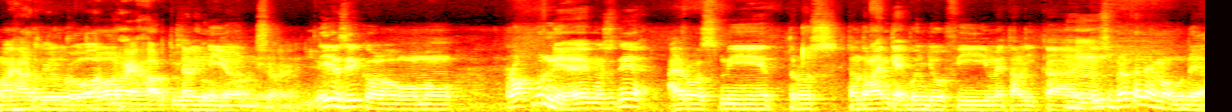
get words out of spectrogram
My Heart Will Go On. My Heart Will Go. On. Iya sih kalau ngomong rock pun ya, maksudnya Aerosmith, terus contoh lain kayak Bon Jovi, Metallica, Hmm. itu sebenarnya kan emang udah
